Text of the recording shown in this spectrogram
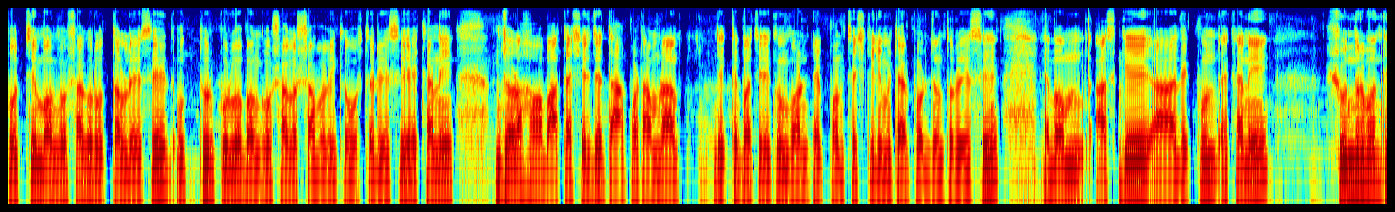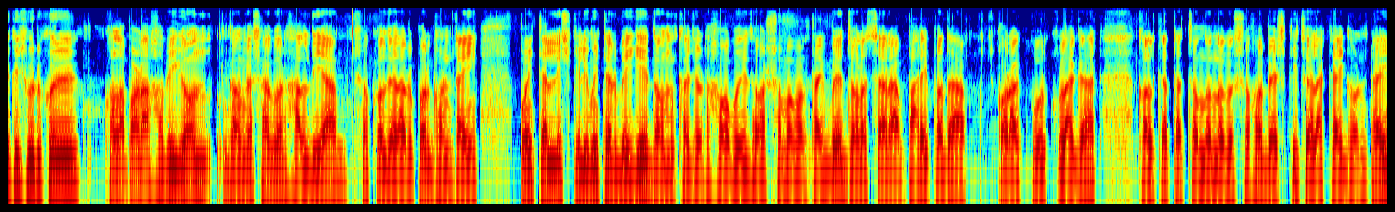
পশ্চিম বঙ্গোপসাগর উত্তাল রয়েছে, উত্তর, পূর্ব বঙ্গোপসাগর স্বাভাবিক অবস্থা রয়েছে। এখানে জড়ো হাওয়া বাতাসের যে দাপট আমরা দেখতে পাচ্ছি, দেখুন ঘন্টায় পঞ্চাশ কিলোমিটার পর্যন্ত রয়েছে। এবং আজকে দেখুন এখানে সুন্দরবন থেকে শুরু করে কলাপাড়া, হাবিগঞ্জ, গঙ্গাসাগর, হালদিয়া সকল জেলার উপর ঘন্টায় পঁয়তাল্লিশ কিলোমিটার বেগে দমকা জোড়া হাওয়া বয়ে যাওয়ার সম্ভাবনা থাকবে। জলছাড়া, বারিপাদা খড়গপুর কোলাঘাট, কলকাতা চন্দননগর সহ বেশ কিছু এলাকায় ঘন্টায়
